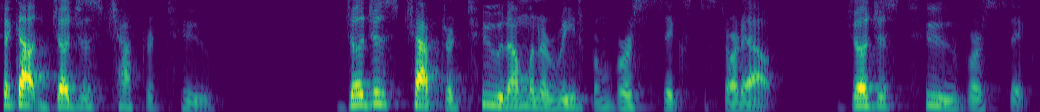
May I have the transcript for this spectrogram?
Check out Judges chapter 2. Judges chapter 2, and I'm going to read from verse 6 to start out. Judges 2, verse 6.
